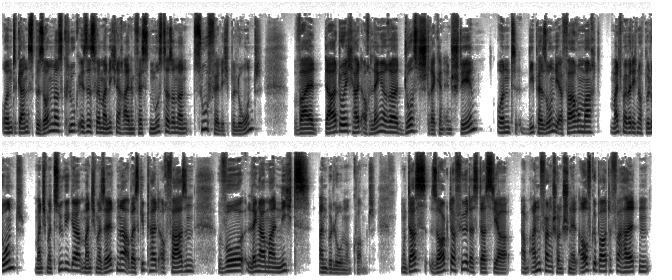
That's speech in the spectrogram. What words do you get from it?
Und ganz besonders klug ist es, wenn man nicht nach einem festen Muster, sondern zufällig belohnt, weil dadurch halt auch längere Durststrecken entstehen und die Person die Erfahrung macht, manchmal werde ich noch belohnt, manchmal zügiger, manchmal seltener, aber es gibt halt auch Phasen, wo länger mal nichts an Belohnung kommt. Und das sorgt dafür, dass das ja am Anfang schon schnell aufgebaute Verhalten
